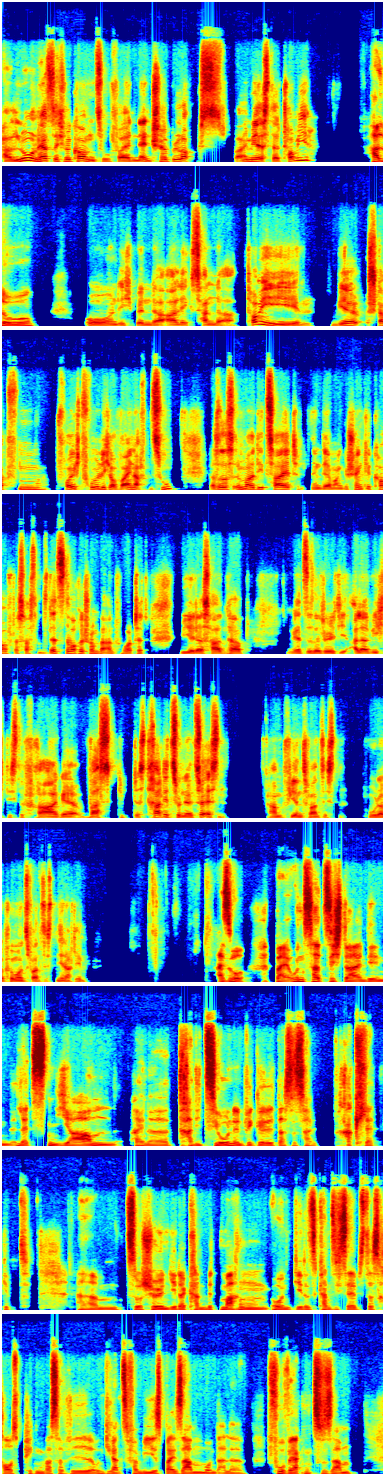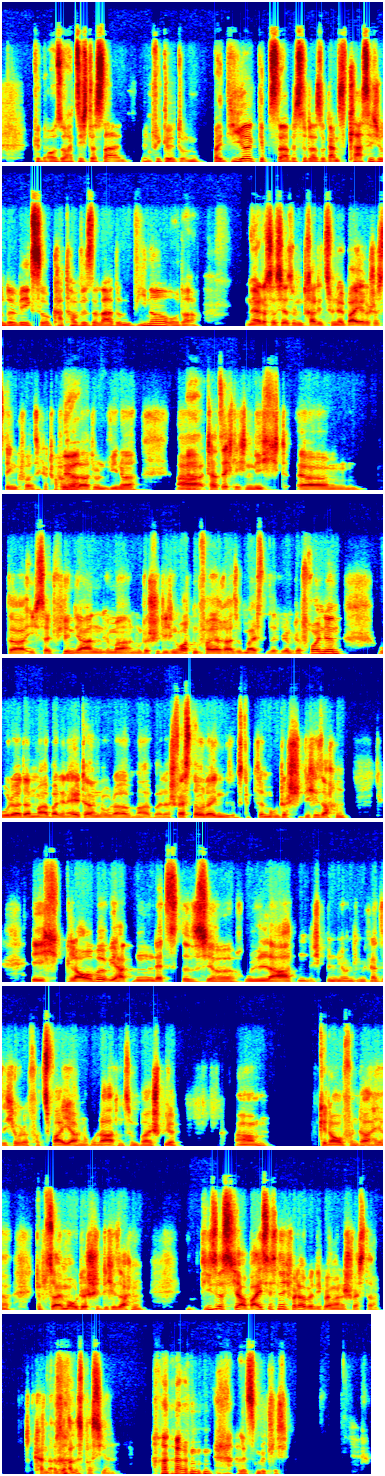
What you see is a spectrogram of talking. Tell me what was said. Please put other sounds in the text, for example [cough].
Hallo und herzlich willkommen zu Financial Blogs. Bei mir ist der Tommy. Hallo. Und ich bin der Alexander. Tommy, wir stapfen feuchtfröhlich auf Weihnachten zu. Das ist immer die Zeit, in der man Geschenke kauft. Das hast du uns letzte Woche schon beantwortet, wie ihr das handhabt. Jetzt ist natürlich die allerwichtigste Frage, was gibt es traditionell zu essen am 24. oder 25., je nachdem. Also bei uns hat sich da in den letzten Jahren eine Tradition entwickelt, dass es halt Raclette gibt. Ähm, so schön, jeder kann mitmachen und jeder kann sich selbst das rauspicken, was er will und die ganze Familie ist beisammen und alle fuhrwerken zusammen. Genauso hat sich das da entwickelt. Und bei dir gibt's da, bist du da so ganz klassisch unterwegs, so Kartoffelsalat und Wiener oder? Ja, das ist ja so ein traditionell bayerisches Ding quasi, Kartoffelsalat ja. und Wiener. Äh, ja. Tatsächlich nicht. Ähm, da ich seit vielen Jahren immer an unterschiedlichen Orten feiere, also meistens entweder mit der Freundin oder dann mal bei den Eltern oder mal bei der Schwester oder irgendwie so. Es gibt immer unterschiedliche Sachen. Ich glaube, wir hatten letztes Jahr Rouladen. Ich bin mir nicht mehr ganz sicher, oder vor zwei Jahren Rouladen zum Beispiel. Ähm, genau, von daher gibt es da immer unterschiedliche Sachen. Dieses Jahr weiß ich es nicht, weil da bin ich bei meiner Schwester. Kann also alles [laughs] passieren. [laughs] alles möglich.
